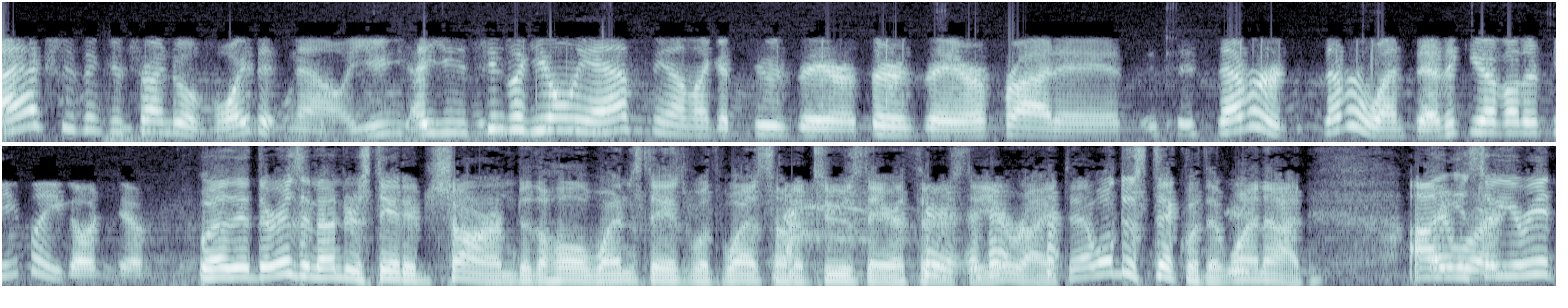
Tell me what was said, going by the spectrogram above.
I actually think you're trying to avoid it now. You, uh, you it seems like you only ask me on like a Tuesday or a Thursday or a Friday. It's, it's never it's never Wednesday. I think you have other people you go to. Well, there is an understated charm to the whole Wednesdays with Wes on a Tuesday or Thursday. You're right. Uh, we'll just stick with it. Why not? Uh, so you're in,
